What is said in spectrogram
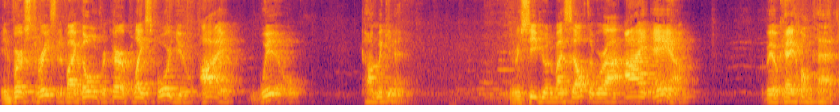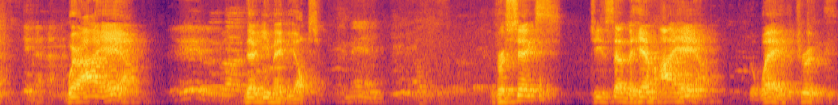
In verse 3, it said, If I go and prepare a place for you, I will come again and receive you unto myself, that where I, I am, I'll be okay on that. Where I am, there ye may be also. Amen. Verse 6, Jesus said unto him, I am the way, the truth,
